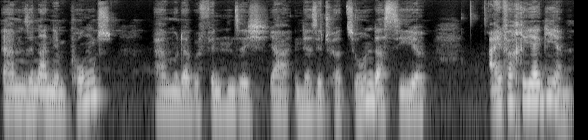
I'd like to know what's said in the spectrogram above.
ähm, sind an dem Punkt ähm, oder befinden sich ja in der Situation, dass sie einfach reagieren.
